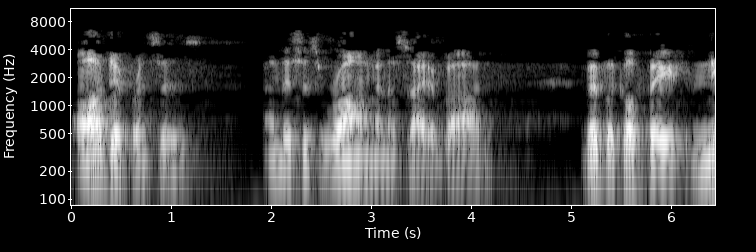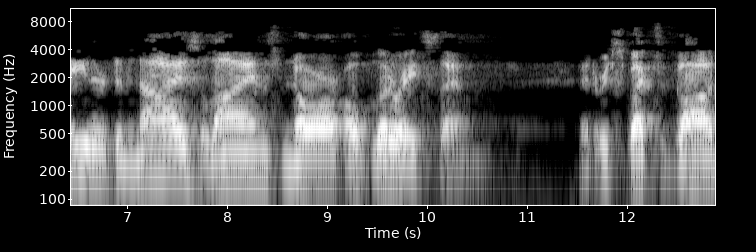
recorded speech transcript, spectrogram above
all differences, and this is wrong in the sight of God, biblical faith neither denies lines nor obliterates them. It respects God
